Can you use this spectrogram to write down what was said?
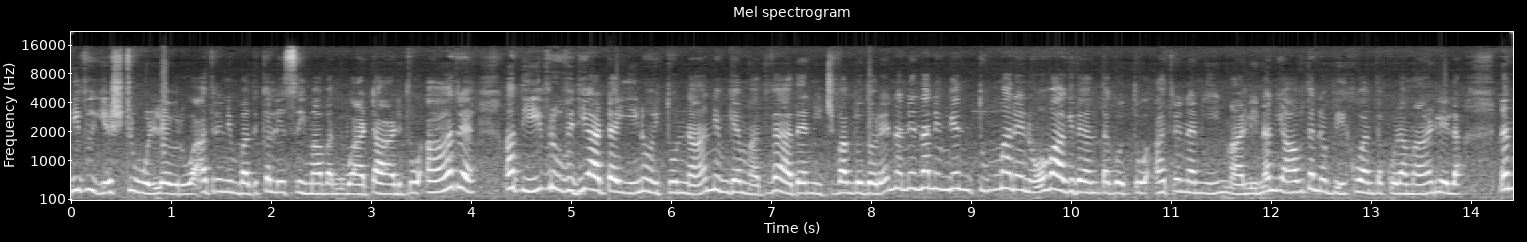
ನೀವು ಎಷ್ಟು ಒಳ್ಳೆಯವರು. ಆದರೆ ನಿಮ್ಮ ಬದುಕಲ್ಲಿ ಸೀಮಾ ಬಂದು ಆಟ ಆಡಿದ್ರು. ಆದರೆ ಆ ದೇವ್ರು ವಿಧಿಯಾಟ ಏನೋ ಇತ್ತು, ನಾನು ನಿಮಗೆ ಮದುವೆ ಅದೇ ನಿಜವಾಗ್ಲೂ ದೊರೆ. ನನ್ನಿಂದ ನಿಮಗೆ ತುಂಬಾ ನೋವಾಗಿದೆ ಅಂತ ಗೊತ್ತು. ಆದರೆ ನಾನು ಏನು ಮಾಡಲಿ? ನಾನು ಯಾವುದನ್ನು ಬೇಕು ಅಂತ ಕೂಡ ಮಾಡಲಿಲ್ಲ. ನನ್ನ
